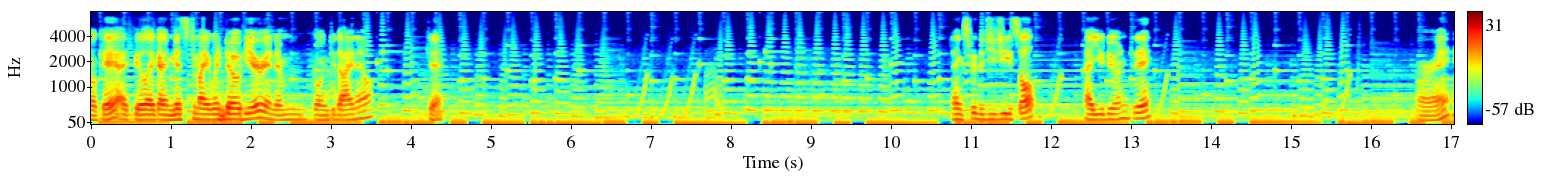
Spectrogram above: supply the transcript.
okay, I feel like I missed my window here and I'm going to die now. Okay. Thanks for the GG, Salt. How you doing today? Alright.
